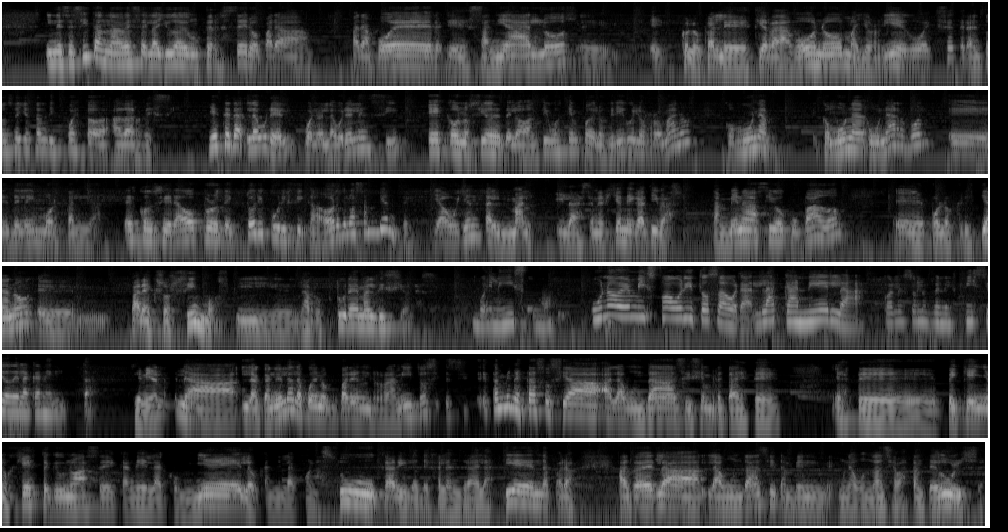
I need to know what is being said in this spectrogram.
y necesitan a veces la ayuda de un tercero para, para poder eh, sanearlos, eh, eh, colocarles tierra de abono, mayor riego, etc. Entonces ellos están dispuestos a, dar de sí. Y este laurel, bueno, el laurel en sí es conocido desde los antiguos tiempos de los griegos y los romanos como, una, como una, un árbol eh, de la inmortalidad. Es considerado protector y purificador de los ambientes y ahuyenta el mal y las energías negativas. También ha sido ocupado eh, por los cristianos eh, para exorcismos y la ruptura de maldiciones. Buenísimo. Uno de mis favoritos ahora, la canela. ¿Cuáles son los beneficios de la canelita? Genial. La, canela la pueden ocupar en ramitos. También está asociada a la abundancia y siempre está este, este pequeño gesto que uno hace canela con miel o canela con azúcar y lo deja a la entrada de las tiendas para atraer la, la abundancia y también una abundancia bastante dulce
